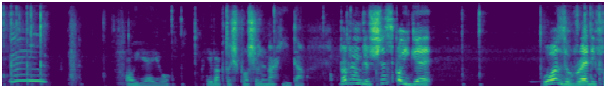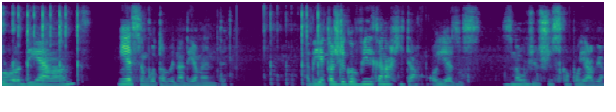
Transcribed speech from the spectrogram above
Mm. Ojeju. Chyba ktoś poszedł na hita. Powiem, że wszystko idzie... Was ready for a diamond. Nie jestem gotowy na diamenty. Zabiję każdego wilka na hita. O Jezus. Znowu się wszystko pojawia.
